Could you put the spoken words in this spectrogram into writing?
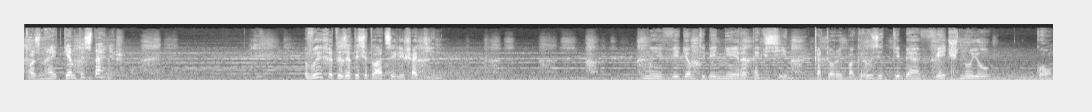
Кто знает, кем ты станешь. Выход из этой ситуации лишь один. Мы введем тебе нейротоксин, который погрузит тебя в вечную кому.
